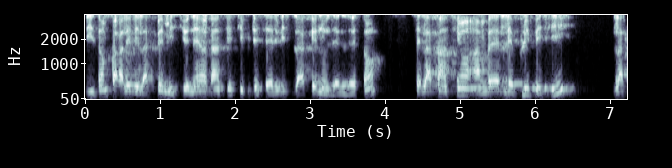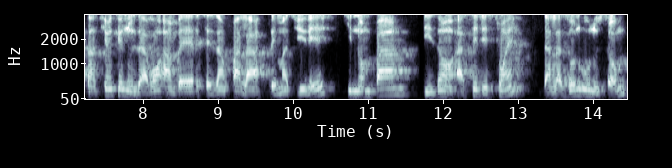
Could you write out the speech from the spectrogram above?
disons, parler de l'aspect missionnaire dans ce type de service-là que nous exerçons, c'est l'attention envers les plus petits l'attention que nous avons envers ces enfants-là prématurés qui n'ont pas, disons, assez de soins dans la zone où nous sommes.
